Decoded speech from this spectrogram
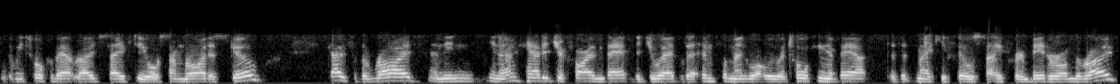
we talk about road safety or some rider skill. Go for the ride, and then, you know, how did you find that? Did you able to implement what we were talking about? Did it make you feel safer and better on the road?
